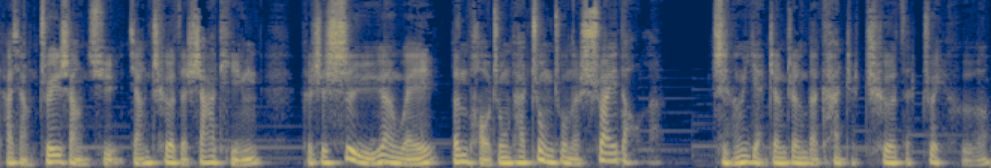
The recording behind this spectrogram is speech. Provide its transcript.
他想追上去将车子刹停，可是事与愿违，奔跑中他重重的摔倒了，只能眼睁睁的看着车子坠河。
